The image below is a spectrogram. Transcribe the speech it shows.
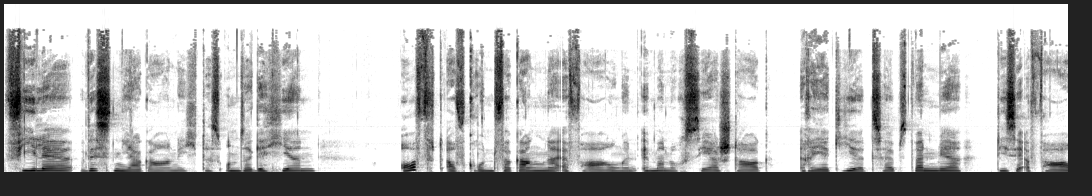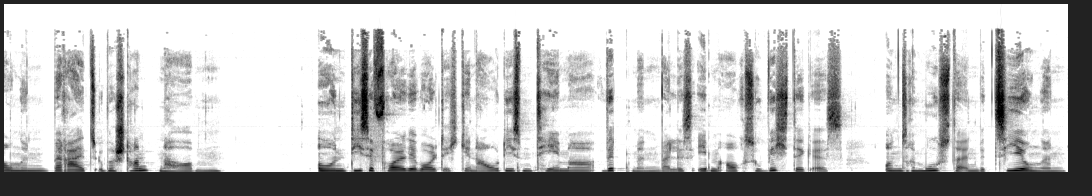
Viele wissen ja gar nicht, dass unser Gehirn oft aufgrund vergangener Erfahrungen immer noch sehr stark reagiert, selbst wenn wir diese Erfahrungen bereits überstanden haben. Und diese Folge wollte ich genau diesem Thema widmen, weil es eben auch so wichtig ist, unsere Muster in Beziehungen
